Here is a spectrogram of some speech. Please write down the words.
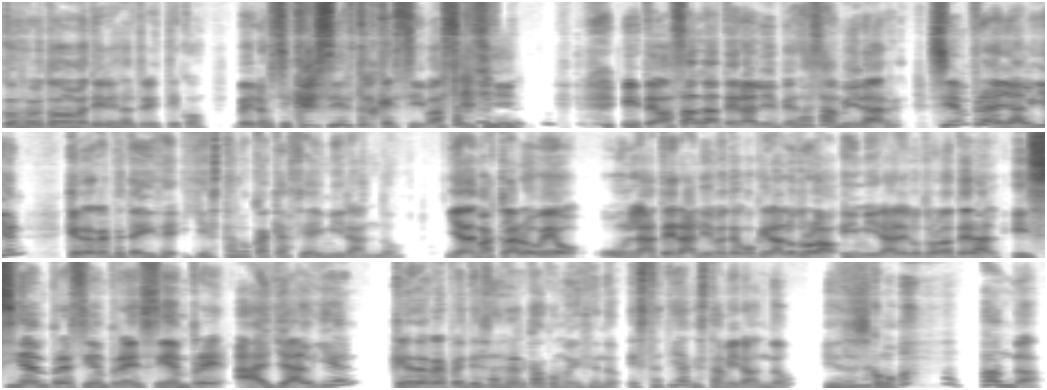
Sobre todo no me tiréis el tríptico. Pero sí que es cierto que si vas allí y te vas al lateral y empiezas a mirar, siempre hay alguien que de repente dice, ¿y esta loca qué hace ahí mirando? Y además, claro, veo un lateral y me tengo que ir al otro lado y mirar el otro lateral. Y siempre, siempre, siempre hay alguien que de repente se acerca como diciendo, ¿esta tía que está mirando? Y entonces es como, ¡Ah! anda,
